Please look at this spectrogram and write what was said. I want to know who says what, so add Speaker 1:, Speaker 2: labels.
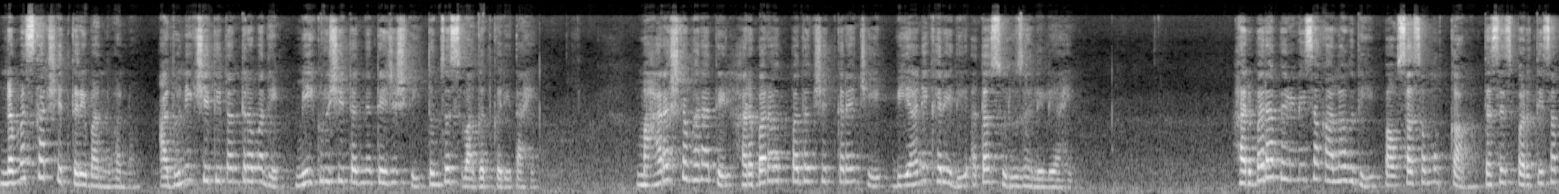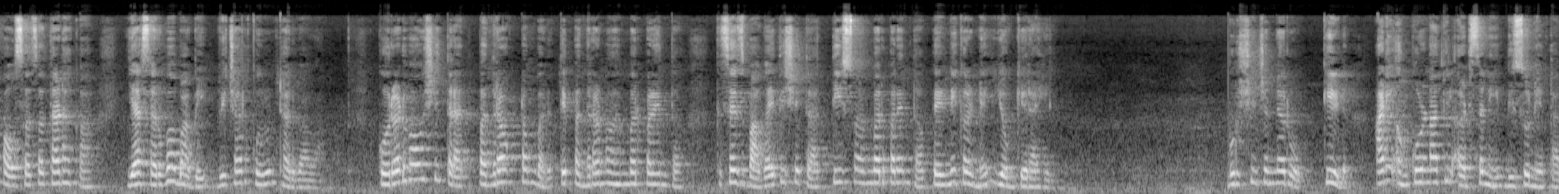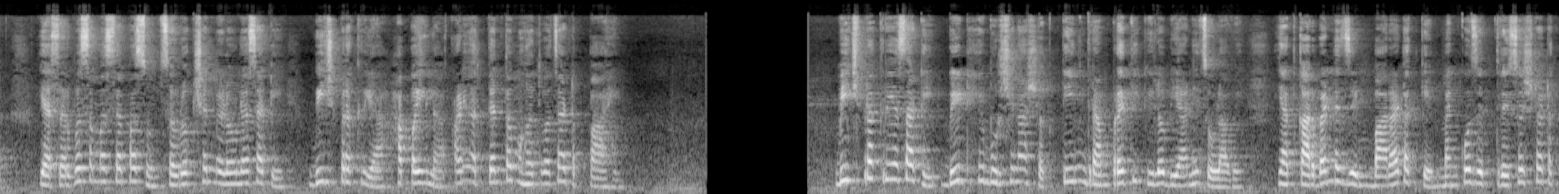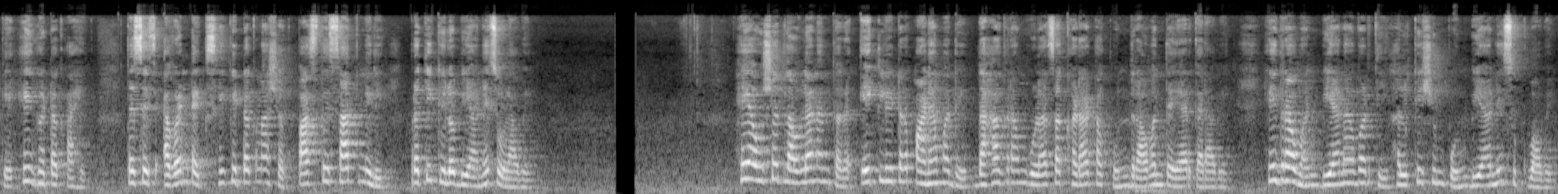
Speaker 1: नमस्कार शेतकरी बांधवांनो. आधुनिक शेती तंत्रामध्ये मी कृषी तज्ज्ञ तेजश्री तुमचं स्वागत करीत आहे. महाराष्ट्रभरातील हरभरा उत्पादक शेतकऱ्यांची बियाणे खरेदी आता सुरू झालेली आहे. हरभरा पेरणीचा कालावधी पावसाचा मुक्काम तसेच परतीचा पावसाचा तडाखा या सर्व बाबी विचार करून ठरवावा. कोरडवाहू क्षेत्रात पंधरा ऑक्टोबर ते पंधरा नोव्हेंबरपर्यंत तसेच बागायती क्षेत्रात तीस नोव्हेंबरपर्यंत पेरणी करणे योग्य राहील. बुरशीजन्य रोग कीड आणि अंकुरणातील अडचणी दिसून येतात. या सर्व समस्यापासून संरक्षण मिळवण्यासाठी बीज प्रक्रिया हा पहिला आणि अत्यंत महत्त्वाचा टप्पा आहे. बीज प्रक्रियेसाठी बीट हे बुरशीनाशक तीन ग्राम प्रति किलो बियाणे चोळावे. यात कार्बनडेझिम बारा टक्के मँकोझेप त्रेसष्ट टक्के हे घटक आहेत. तसेच अव्हनटेक्स हे कीटकनाशक पाच ते सात मिली प्रति किलो बियाणे चोळावे. हे औषध लावल्यानंतर एक लिटर पाण्यामध्ये दहा ग्राम गुळाचा खडा टाकून द्रावण तयार करावे. हे द्रावण बियाण्यावरती हलके शिंपून बियाणे सुकवावे.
